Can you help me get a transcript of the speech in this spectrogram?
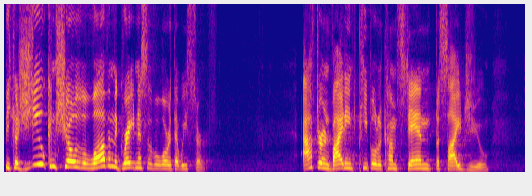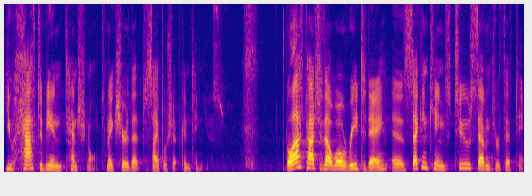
Because you can show the love and the greatness of the Lord that we serve. After inviting people to come stand beside you, you have to be intentional to make sure that discipleship continues. The last passage that we'll read today is 2 Kings 2 7 through 15.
